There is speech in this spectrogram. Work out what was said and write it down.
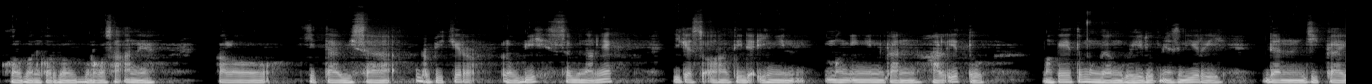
korban-korban pemerkosaan ya. Kalau kita bisa berpikir lebih sebenarnya jika seorang tidak ingin menginginkan hal itu maka itu mengganggu hidupnya sendiri. Dan jika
